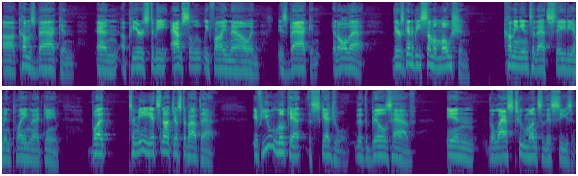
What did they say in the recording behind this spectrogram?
uh, comes back and and appears to be absolutely fine now and is back and, and all that. There's going to be some emotion coming into that stadium and playing that game. But to me, it's not just about that. If you look at the schedule that the Bills have in the last two months of this season,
